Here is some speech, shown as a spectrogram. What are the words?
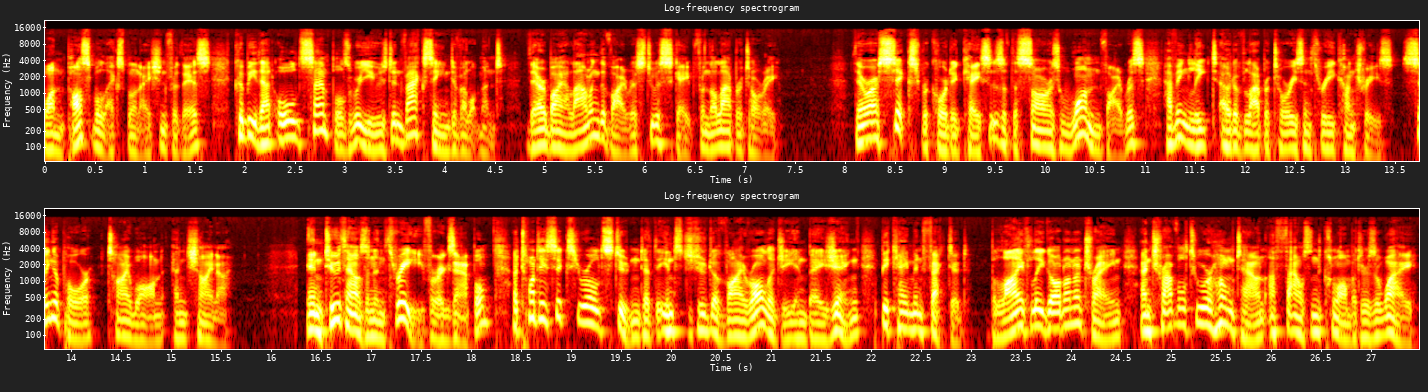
One possible explanation for this could be that old samples were used in vaccine development, thereby allowing the virus to escape from the laboratory. There are six recorded cases of the SARS 1 virus having leaked out of laboratories in three countries Singapore, Taiwan, and China. In 2003, for example, a 26 year old student at the Institute of Virology in Beijing became infected, blithely got on a train, and traveled to her hometown a thousand kilometers away.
